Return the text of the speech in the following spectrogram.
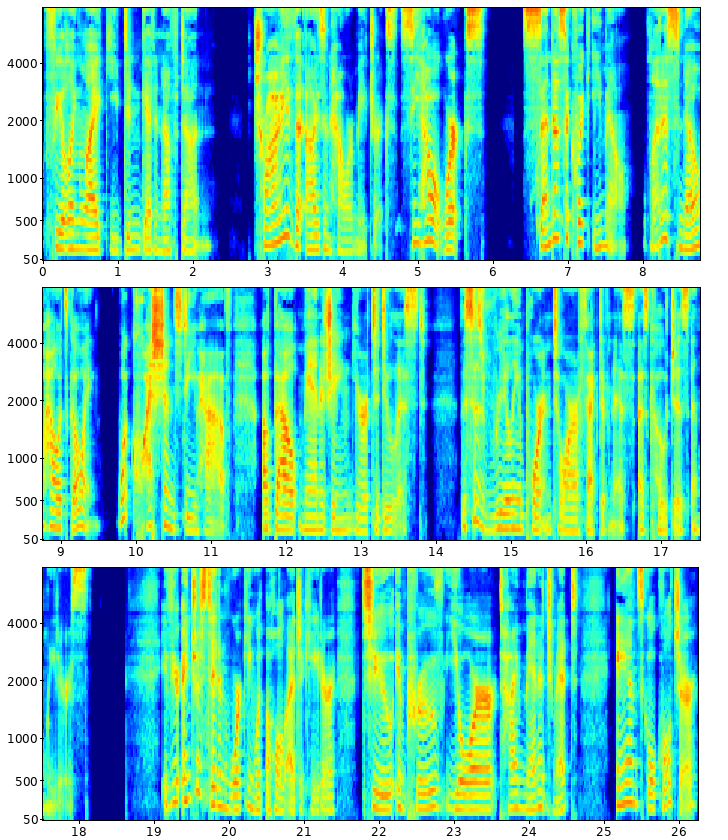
feeling like you didn't get enough done. Try the Eisenhower matrix, see how it works. Send us a quick email. let us know how it's going. What questions do you have about managing your to do list? This is really important to our effectiveness as coaches and leaders. If you're interested in working with the whole educator to improve your time management and school culture,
